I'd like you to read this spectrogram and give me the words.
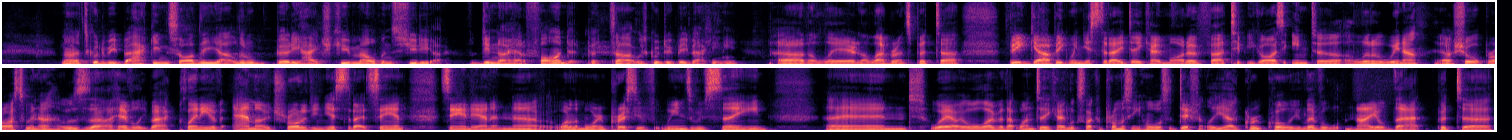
no, it's good to be back inside the uh, little Birdie HQ Melbourne studio. Didn't know how to find it, but uh, it was good to be back in here. Uh, the lair and the labyrinths. But uh, big uh, big win yesterday. DK might have uh, tipped you guys into a little winner, a short price winner. It was uh, heavily back. Plenty of ammo trotted in yesterday at Sand Sandown, and uh, one of the more impressive wins we've seen. And wow, all over that one. DK looks like a promising horse. Definitely a group quality level. Nailed that. But uh,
